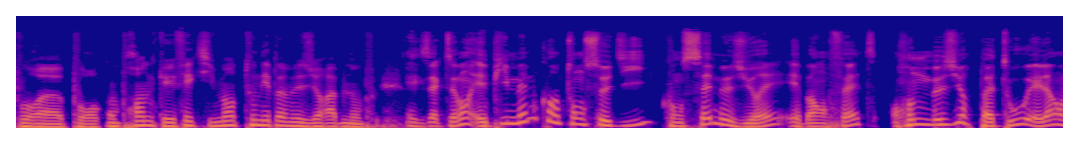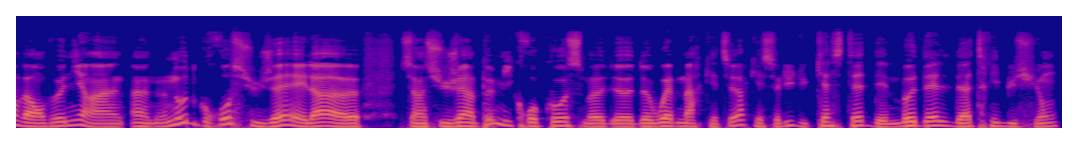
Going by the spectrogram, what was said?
pour, euh, pour comprendre qu'effectivement, tout n'est pas mesurable non plus. Exactement. Et puis même quand on se dit qu'on sait mesurer, et ben en fait, on ne mesure pas tout. Et là, on va en venir à un, autre gros sujet. Et là, euh, c'est un sujet un peu microcosme de, de web marketer, qui est celui du casse-tête des modèles d'attribution.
